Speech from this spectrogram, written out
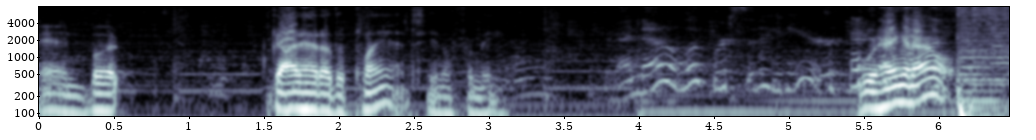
and but God had other plans. You know, for me. I know. Look, we're sitting here. We're hanging out.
